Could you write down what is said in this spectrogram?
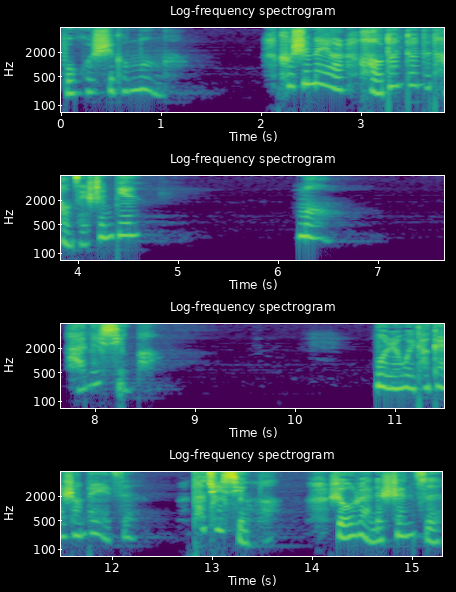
不过是个梦啊。”可是媚儿好端端的躺在身边，梦还没醒吧？默人为他盖上被子，他却醒了。柔软的身子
